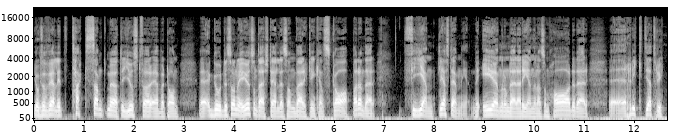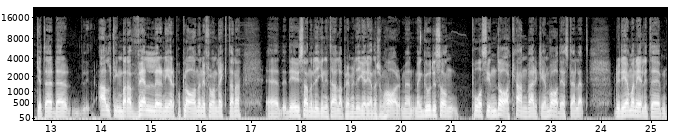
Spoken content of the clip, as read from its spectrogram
är också väldigt tacksamt möte just för Everton. Eh, Goodison är ju ett sånt där ställe som verkligen kan skapa den där fientliga stämningen. Det är ju en av de där arenorna som har det där eh, riktiga trycket där, där allting bara väller ner på planen ifrån läktarna. Eh, det det är ju sannoliken inte alla Premier League-arenor som har men, men Goodison på sin dag kan verkligen vara det stället. Och det är det man är lite,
